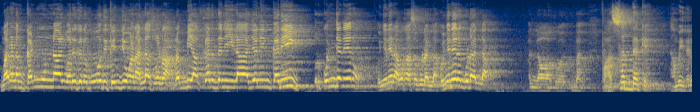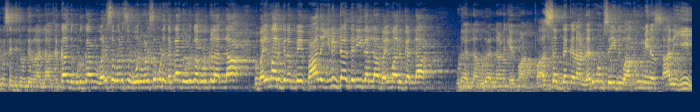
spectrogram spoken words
மரணம் கண் முன்னால் வருகிற போது கெஞ்சுவானா அல்லாஹ் சொல்றான். ரப்பி அக்கர்தனி இலா அஜலின் கரீம். ஒரு கொஞ்ச நேரம். கொஞ்ச நேரம் அவகாசம் கூட அல்ல. கொஞ்ச நேரம் கூட அல்ல. அல்லாஹு அக்பர். ஃபசத்தக நாம போய் தர்மம் செஞ்சுட்டு வந்துடுறோம்? அல்ல ஜக்காத்து கொடுக்காம வருஷம் வருஷம் ஒரு வருஷம் கூட ஜக்காத்து ஒழுங்கா கொடுக்கல அல்லா இப்ப பயமா இருக்கிறப்பே பாதை இருட்டா தெரியுது அல்ல பயமா இருக்கு அல்லா உட அல்லா உட அல்லான்னு கேட்பானா ஃபசத்தக நான் தர்மம் செய்து வாக்கும் மின சாலிஹீன்.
